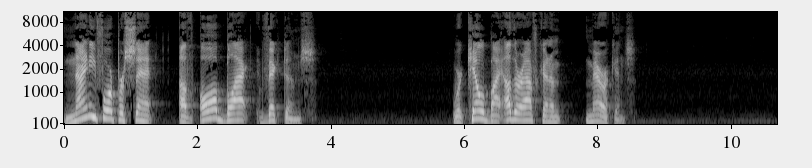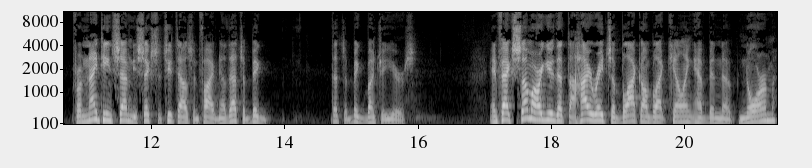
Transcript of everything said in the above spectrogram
94% of all black victims were killed by other African Americans from 1976 to 2005. Now that's a big that's a big bunch of years. In fact, some argue that the high rates of black on black killing have been the norm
